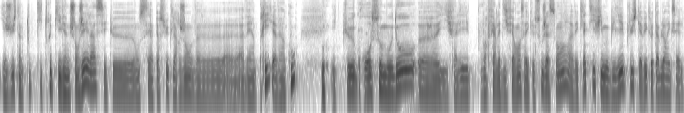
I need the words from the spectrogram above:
il y a juste un tout petit truc qui vient de changer là, c'est que on s'est aperçu que l'argent euh, avait un prix, avait un coût, et que grosso modo, euh, il fallait pouvoir faire la différence avec le sous-jacent, avec l'actif immobilier, plus qu'avec le tableur Excel.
